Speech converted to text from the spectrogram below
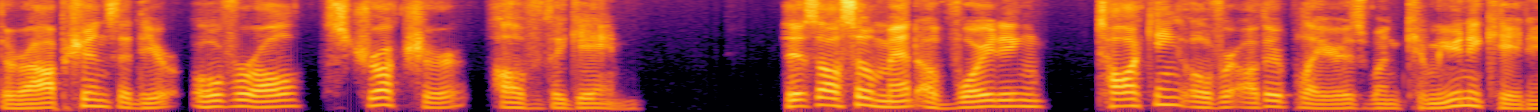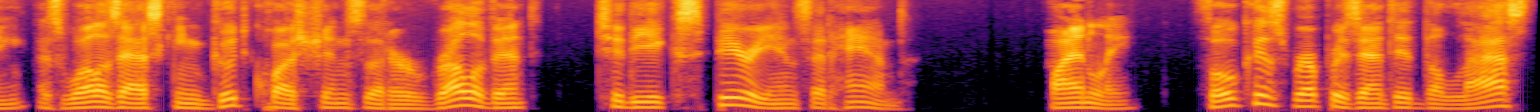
their options, and their overall structure of the game. This also meant avoiding talking over other players when communicating, as well as asking good questions that are relevant to the experience at hand. Finally, focus represented the last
